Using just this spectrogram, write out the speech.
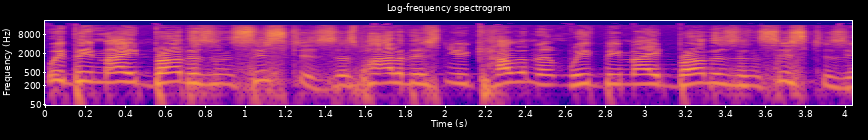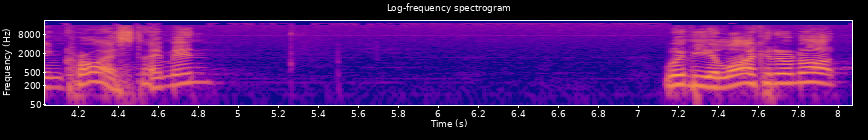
We've been made brothers and sisters. As part of this new covenant, we've been made brothers and sisters in Christ. Amen? Whether you like it or not.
